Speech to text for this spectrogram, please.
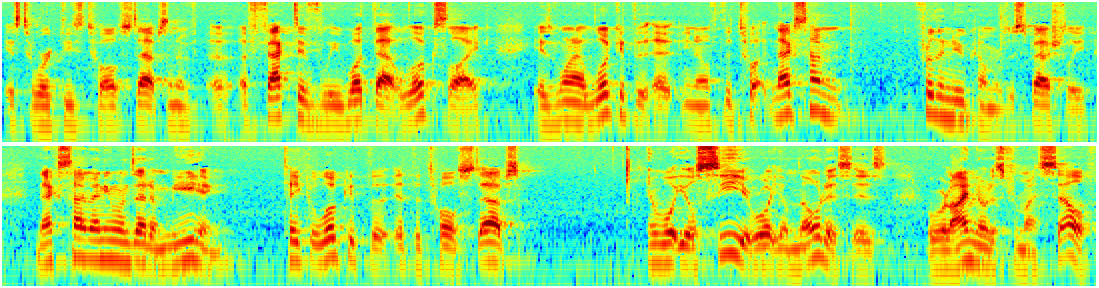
is to work these 12 steps. And effectively, what that looks like is when I look at the, uh, you know, the tw- next time, for the newcomers especially, next time anyone's at a meeting, take a look at the, at the 12 steps and what you'll see or what you'll notice is, or what I noticed for myself,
